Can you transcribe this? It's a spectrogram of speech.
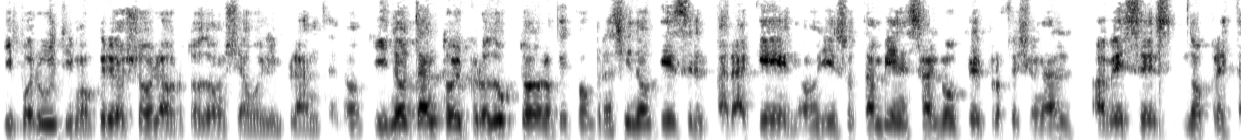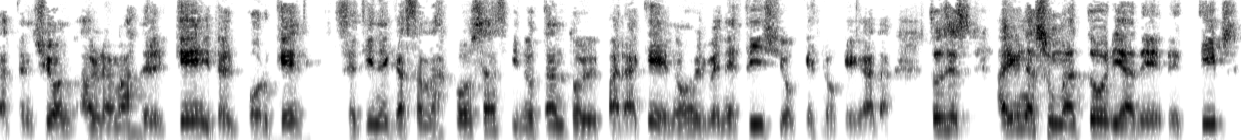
y por último, creo yo, la ortodoncia o el implante, ¿no? Y no tanto el producto, lo que compra, sino que es el para qué, ¿no? Y eso también es algo que el profesional a veces no presta atención, habla más del qué y del por qué, se tiene que hacer las cosas y no tanto el para qué, ¿no? El beneficio, qué es lo que gana. Entonces, hay una sumatoria de, tips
